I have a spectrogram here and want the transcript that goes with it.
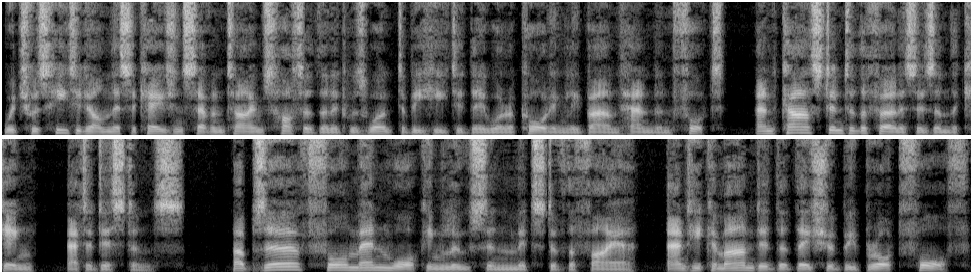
which was heated on this occasion seven times hotter than it was wont to be heated they were accordingly bound hand and foot, and cast into the furnaces and the king, at a distance, observed four men walking loose in the midst of the fire, and he commanded that they should be brought forth,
